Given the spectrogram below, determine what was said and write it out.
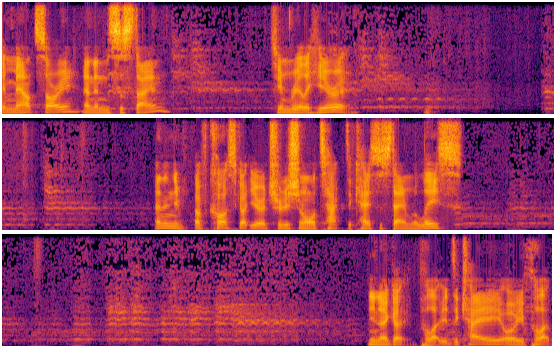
amount, sorry, and then the sustain. So you can really hear it. And then you've, of course, got your traditional attack, decay, sustain, release. You know, go pull up your decay or you pull up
